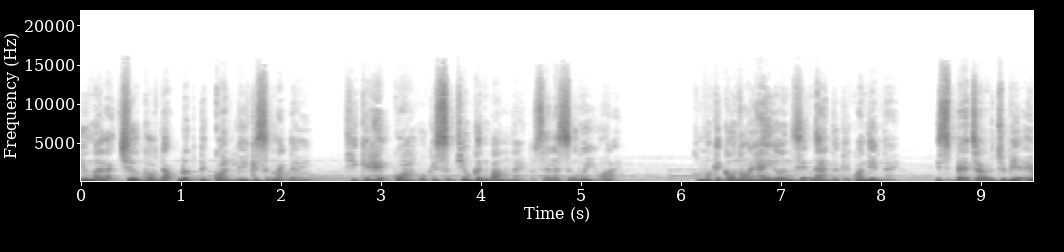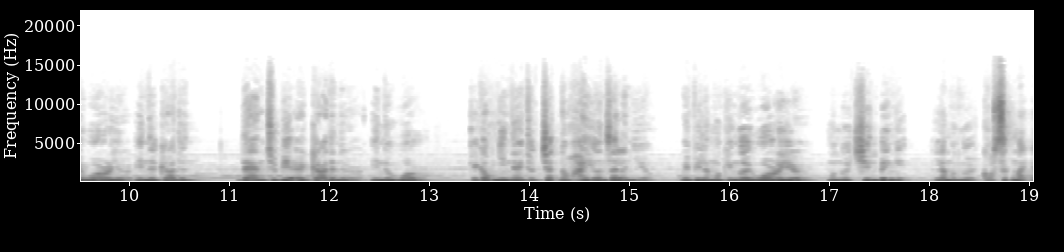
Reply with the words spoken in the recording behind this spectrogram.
nhưng mà lại chưa có đạo đức để quản lý cái sức mạnh đấy thì cái hệ quả của cái sự thiếu cân bằng này nó sẽ là sự hủy hoại. Có một cái câu nói hay hơn diễn đạt được cái quan điểm này. It's better to be a warrior in a garden than to be a gardener in a war. Cái góc nhìn này thực chất nó hay hơn rất là nhiều. Bởi vì là một cái người warrior, một người chiến binh ấy, là một người có sức mạnh.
